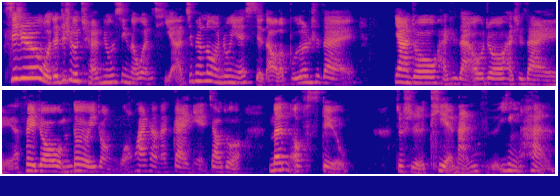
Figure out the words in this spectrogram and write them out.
其实我觉得这是个全球性的问题啊。这篇论文中也写到了，不论是在亚洲，还是在欧洲，还是在非洲，我们都有一种文化上的概念，叫做 “men of steel”，就是铁男子、硬汉。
